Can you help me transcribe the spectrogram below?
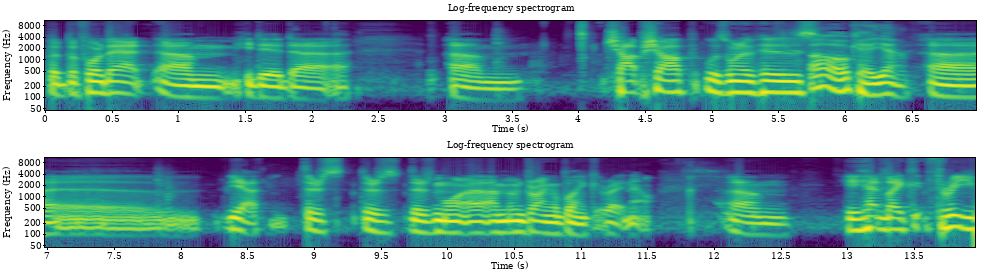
But before that, um, he did uh, um, Chop Shop was one of his. oh, okay, yeah. Uh, yeah, there's there's there's more. I'm, I'm drawing a blank right now. Um, he had like three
